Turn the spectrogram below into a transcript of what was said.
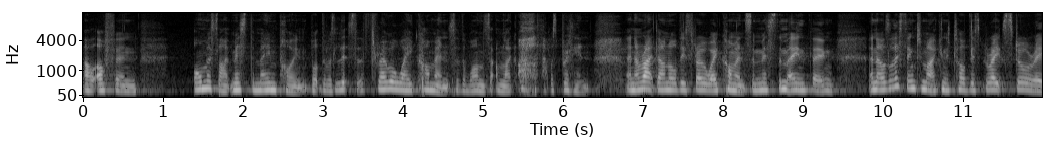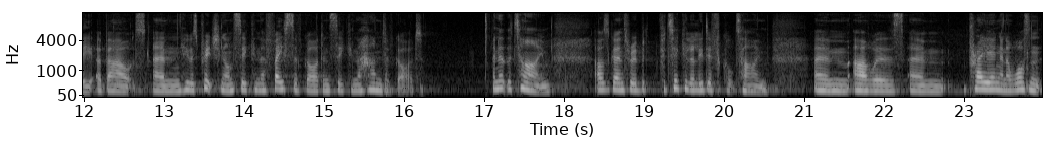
I'll often almost like miss the main point, but there was lots of throwaway comments are the ones that I'm like, oh, that was brilliant. And I write down all these throwaway comments and miss the main thing. And I was listening to Mike, and he told this great story about um, he was preaching on seeking the face of God and seeking the hand of God. And at the time, I was going through a particularly difficult time. Um, I was um, praying and I wasn't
